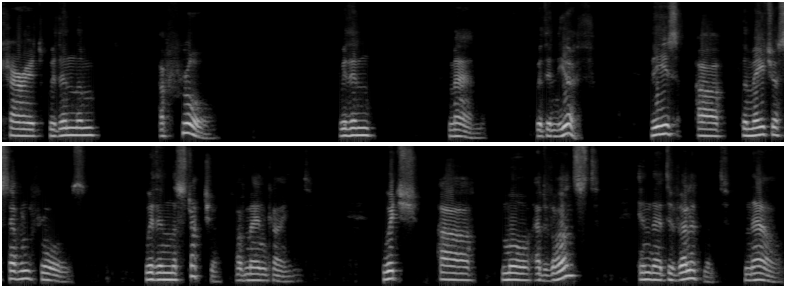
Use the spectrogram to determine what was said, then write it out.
carried within them a flaw within man, within the earth. These are the major seven flaws within the structure of mankind, which are more advanced in their development now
